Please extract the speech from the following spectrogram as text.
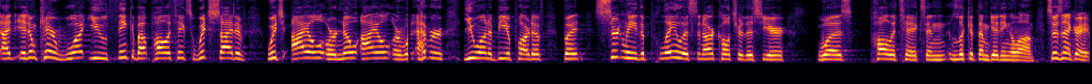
I, don't care what you think about politics, which side of which aisle or no aisle or whatever you want to be a part of, but certainly the playlist in our culture this year was politics, and look at them getting along. So, isn't that great?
